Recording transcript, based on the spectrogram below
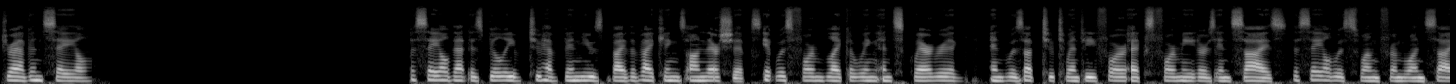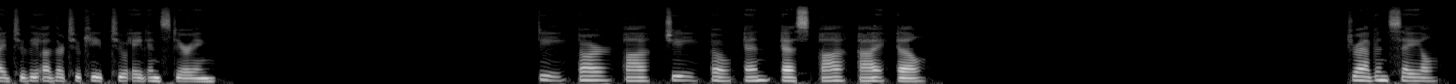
Dragon sail. A sail that is believed to have been used by the Vikings on their ships. It was formed like a wing and square rigged, and was up to 24 x 4 meters in size. The sail was swung from one side to the other to keep to aid in steering. D R A G O N S A I L Dragon sail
